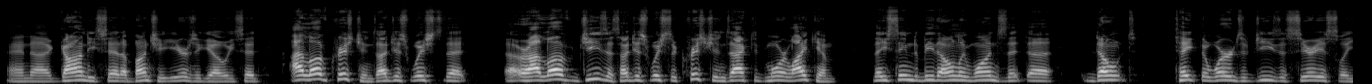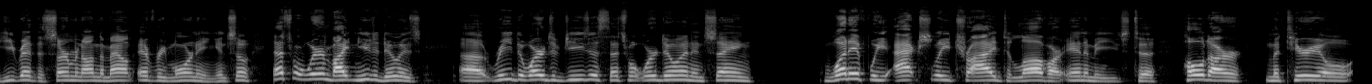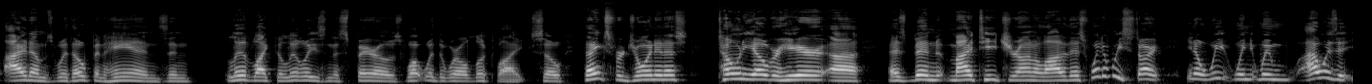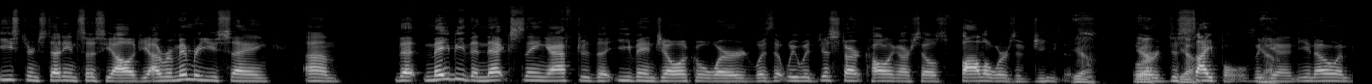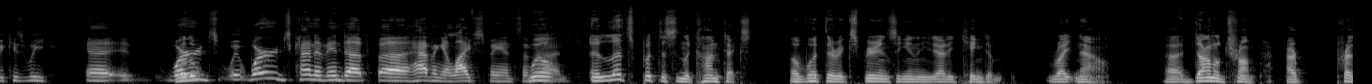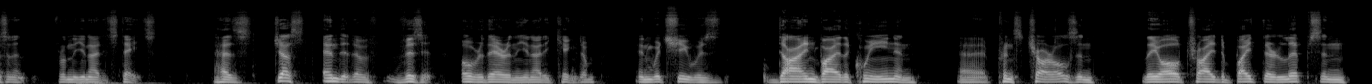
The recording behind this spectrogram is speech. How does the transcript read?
And uh, Gandhi said a bunch of years ago, he said, I love Christians. I just wish that, uh, or I love Jesus. I just wish the Christians acted more like him. They seem to be the only ones that uh, don't take the words of Jesus seriously. He read the Sermon on the Mount every morning. And so that's what we're inviting you to do is uh, read the words of Jesus. That's what we're doing and saying, what if we actually tried to love our enemies, to hold our material items with open hands and live like the lilies and the sparrows, what would the world look like? So thanks for joining us. Tony over here uh, has been my teacher on a lot of this. When did we start? You know, we when when I was at Eastern studying sociology, I remember you saying um, that maybe the next thing after the evangelical word was that we would just start calling ourselves followers of Jesus. Yeah. Or yeah. disciples yeah. again, you know, and because we uh, words well, the, words kind of end up uh, having a lifespan sometimes. Well, uh, let's put this in the context of what they're experiencing in the United Kingdom right now. Uh, Donald Trump, our president from the United States, has just ended a visit over there in the United Kingdom, in which she was dined by the Queen and uh, Prince Charles, and they all tried to bite their lips and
